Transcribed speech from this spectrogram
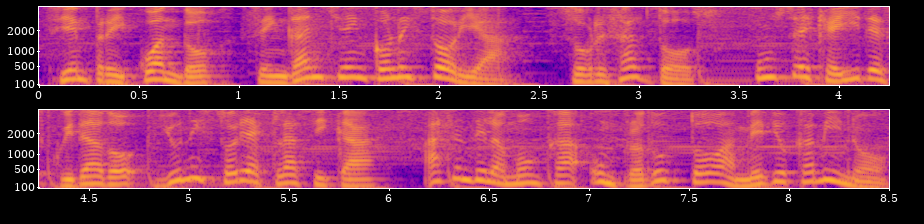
siempre y cuando se enganchen con la historia. Sobresaltos, un CGI descuidado y una historia clásica hacen de La Monja un producto a medio camino,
